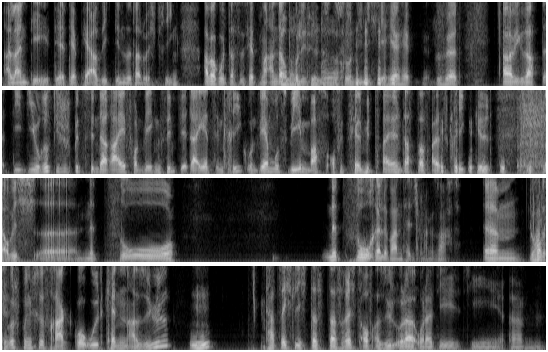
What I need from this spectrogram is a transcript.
allein die, der, der PR-Sieg, den sie dadurch kriegen. Aber gut, das ist jetzt eine andere politische Thema, Diskussion, ja. die nicht hierher gehört. Aber wie gesagt, die, die juristische Spitzfinderei von wegen, sind wir da jetzt im Krieg und wer muss wem was offiziell mitteilen, dass das als Krieg gilt, ist, glaube ich, äh, nicht so nicht so relevant, hätte ich mal gesagt. Ähm, du hattest ursprünglich gefragt, Goult kennen Asyl. Mhm. Tatsächlich, das, das Recht auf Asyl oder, oder die, die, ähm,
